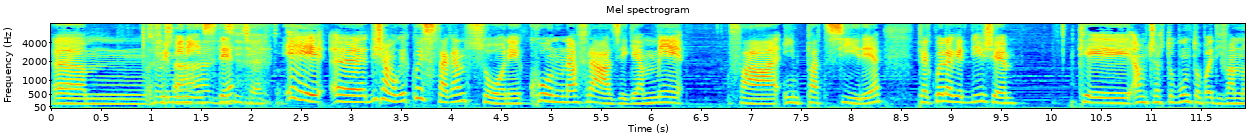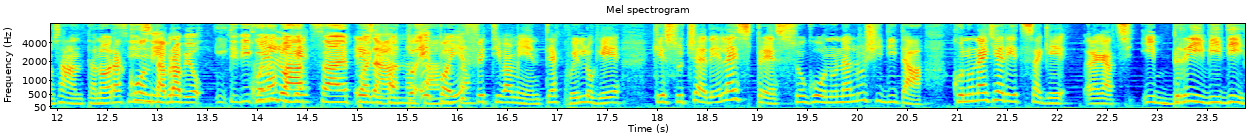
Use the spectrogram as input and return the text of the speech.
ehm, Sociali, femministe. Sì, certo. E eh, diciamo che questa canzone con una frase che a me fa impazzire, che è quella che dice che a un certo punto poi ti fanno santa, no? Racconta sì. proprio i- Ti dicono quello che pazza e poi esatto, e poi effettivamente è quello che, che succede. L'ha espresso con una lucidità, con una chiarezza che, ragazzi, i brividi,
